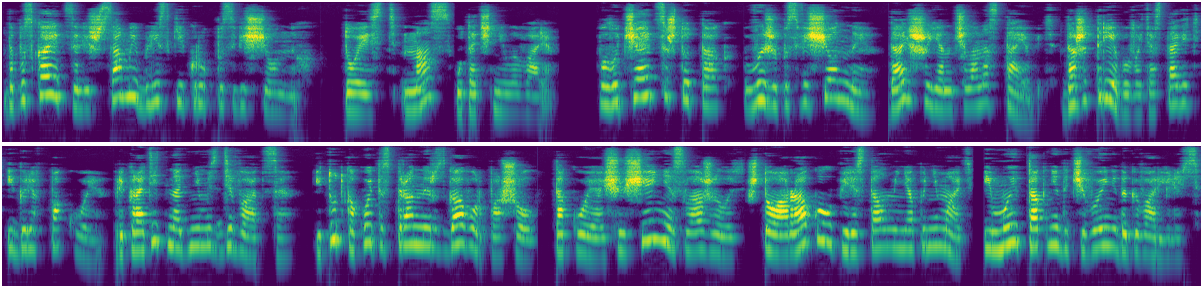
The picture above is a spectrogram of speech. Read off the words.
Допускается лишь самый близкий круг посвященных. То есть нас, уточнила Варя. Получается, что так. Вы же посвященные. Дальше я начала настаивать, даже требовать оставить Игоря в покое, прекратить над ним издеваться, и тут какой-то странный разговор пошел. Такое ощущение сложилось, что Оракул перестал меня понимать, и мы так ни до чего и не договорились.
